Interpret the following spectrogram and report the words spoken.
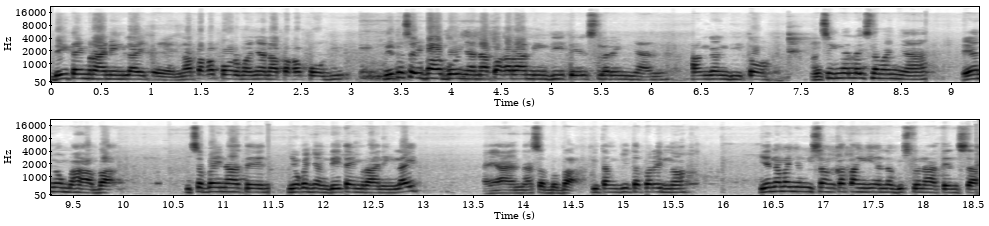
daytime running light. Ayan, napaka-forma niya, napaka-pogi. Dito sa ibabaw niya, napakaraming details na rin yan hanggang dito. Ang signal lights naman niya, ayan o, mahaba. Isabay natin yung kanyang daytime running light. Ayan, nasa baba. Kitang-kita pa rin, no? Yan naman yung isang katangian na gusto natin sa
